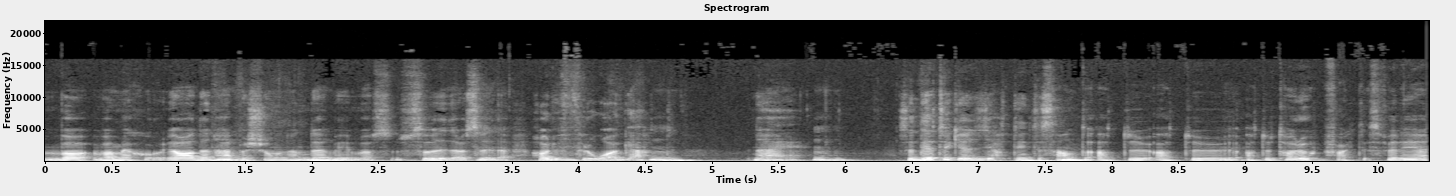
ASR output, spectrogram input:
vad, vad människor... Ja, den här Mm. personen, den vill så så vidare och så vidare. Har du frågat? Nej. Mm. Så det tycker jag är jätteintressant att, du, att, du, att du tar upp faktiskt. För det,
